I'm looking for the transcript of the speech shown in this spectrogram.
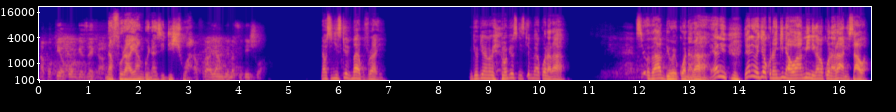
Napokea kuongezeka. na furaha yangu inazidishwa. Na furaha yangu inazidishwa. na usijisikie vibaya kufurahi. Mwambia usijisikie vibaya kuwa na raha. Sio dhambi wewe kuwa na raha. Yaani yani unajua kuna wengine hawaamini kama kuwa na raha ni sawa.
